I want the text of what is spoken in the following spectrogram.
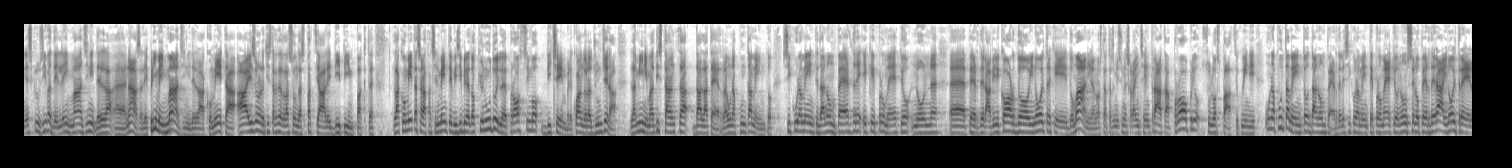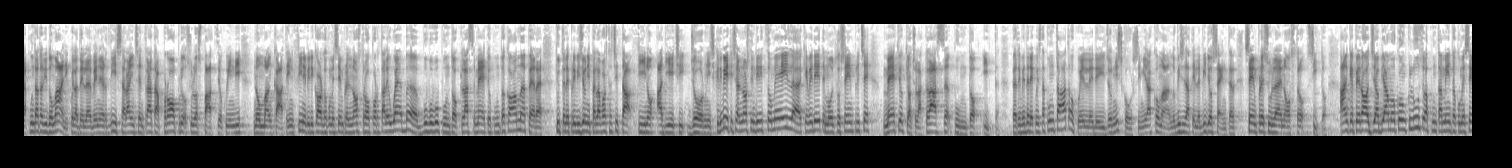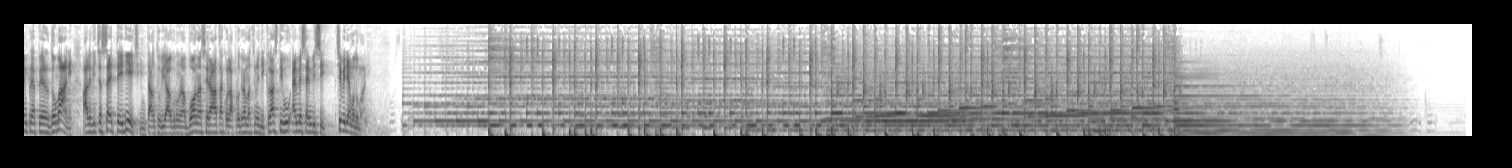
Esclusiva delle immagini della eh, NASA, le prime immagini della cometa Ison registrate dalla sonda spaziale Deep Impact. La cometa sarà facilmente visibile ad occhio nudo il prossimo dicembre, quando raggiungerà la minima distanza dalla Terra, un appuntamento sicuramente da non perdere e che Prometeo non eh, perderà. Vi ricordo inoltre che domani la nostra trasmissione sarà incentrata proprio sullo spazio, quindi un appuntamento da non perdere, sicuramente Prometeo non se lo perderà. Inoltre la puntata di domani, quella del venerdì, sarà incentrata proprio sullo spazio, quindi non mancate. Infine vi ricordo come sempre il nostro portale web www www.classmeteo.com per tutte le previsioni per la vostra città fino a 10 giorni. Scriveteci al nostro indirizzo mail che vedete molto semplice meteo-class.it. Per rivedere questa puntata o quelle dei giorni scorsi, mi raccomando, visitate il video center sempre sul nostro sito. Anche per oggi abbiamo concluso, l'appuntamento come sempre è per domani alle 17.10. Intanto vi auguro una buona serata con la programmazione di Class TV MSNBC. Ci vediamo domani.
